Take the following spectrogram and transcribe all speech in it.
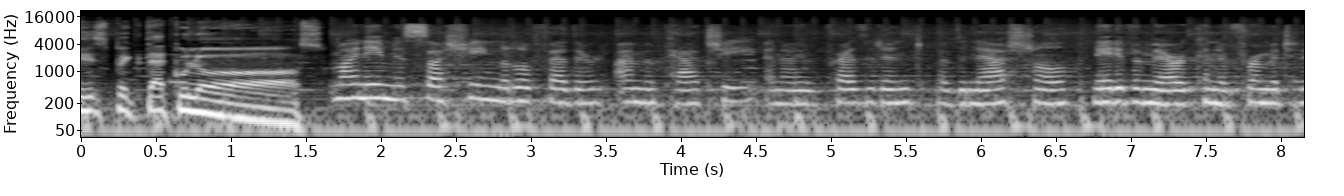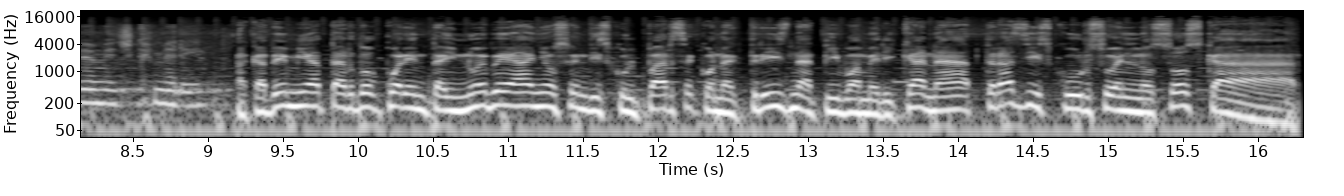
Espectáculos. My name is Sasheen Littlefeather. I'm Apache and I'm president of the National Native American Affirmative Image Committee. Academia tardó 49 años en disculparse con actriz nativoamericana tras discurso en los Oscar.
